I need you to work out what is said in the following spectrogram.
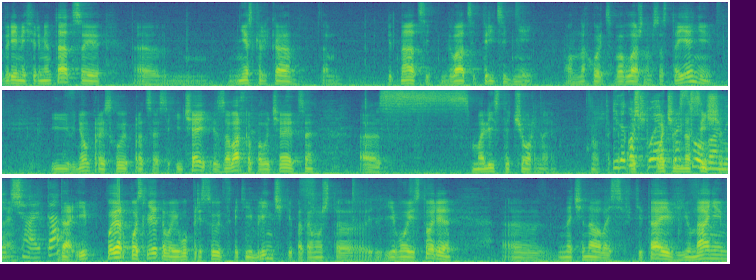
Время ферментации несколько, там, 15, 20, 30 дней. Он находится во влажном состоянии, и в нем происходят процессы. И чай, и заварка получается э, смолисто-черная. Ну, такая також очень- пуер очень насыщенная. чай, так? Да, и пуэр после этого его прессуют в такие блинчики, потому что его история э, начиналась в Китае, в Юнане.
